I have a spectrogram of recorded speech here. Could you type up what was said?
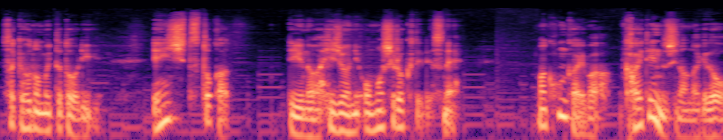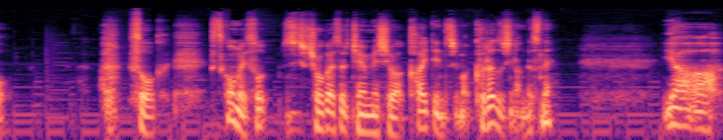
先ほども言った通り、演出とかっていうのは非常に面白くてですね。まあ、今回は回転寿司なんだけど、そう、今回そ紹介するチェーン飯は回転寿司、まあ、くら寿司なんですね。いやー、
